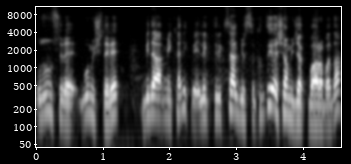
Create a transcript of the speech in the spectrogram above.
Uzun süre bu müşteri bir daha mekanik ve elektriksel bir sıkıntı yaşamayacak bu arabada.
